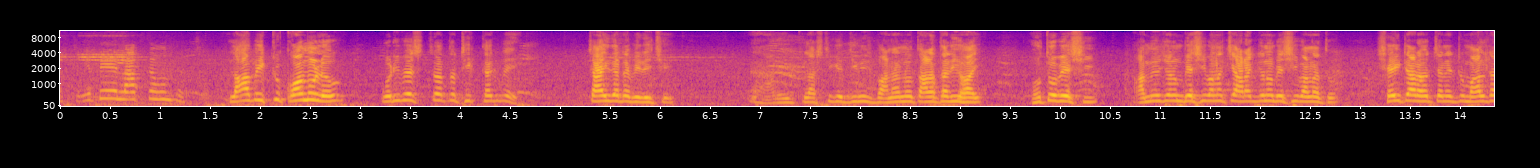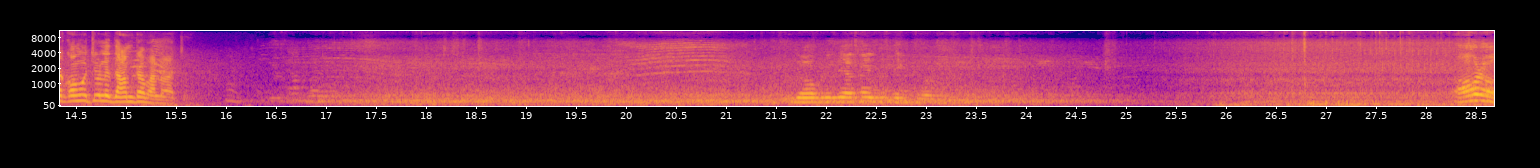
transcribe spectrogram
আচ্ছা, এতে লাভ কেমন থাকছে লাভ একটু কম হলেও পরিবেশটা তো ঠিক থাকবে। চাহিদাটা বেড়েছে। আর এই প্লাস্টিকের জিনিস বানানো তাড়াতাড়ি হয়, হতো বেশি। আমিও যেরকম বেশি বানাচ্ছি, আরেকজনও বেশি বানাতো। সেইটা আর হচ্ছে না, একটু মালটা কমও চলে দামটা ভালো আছে। অহরহ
